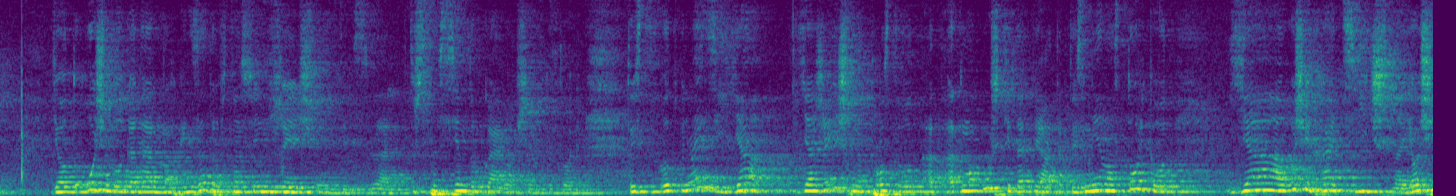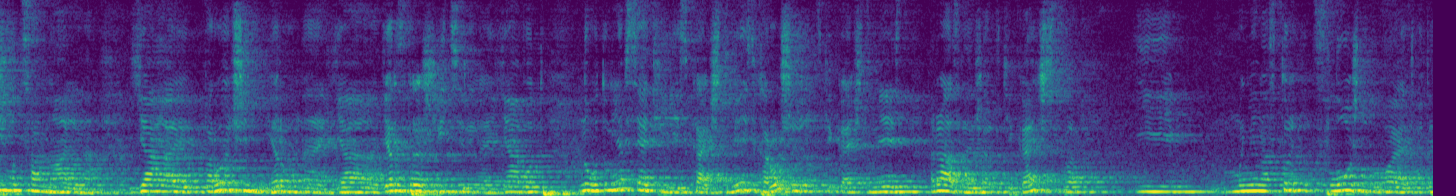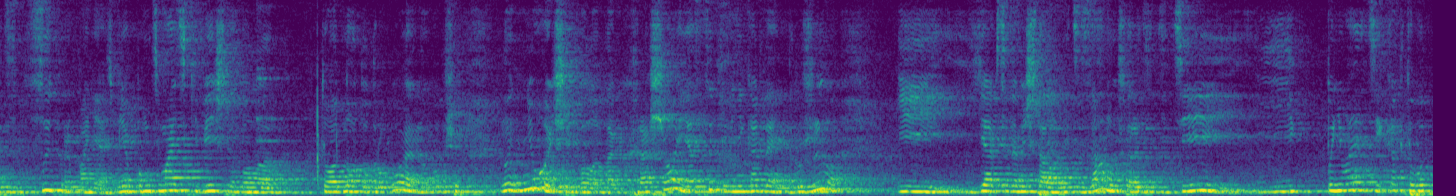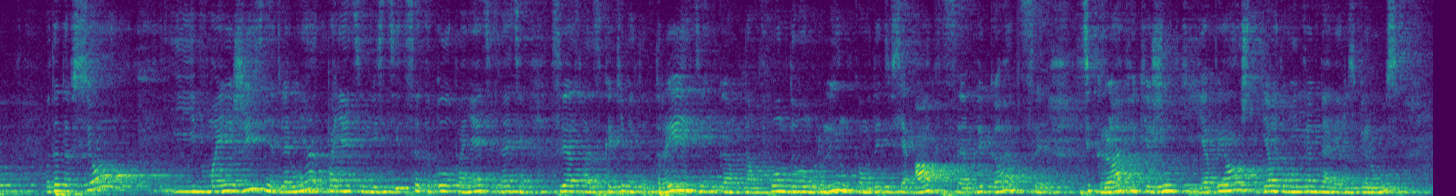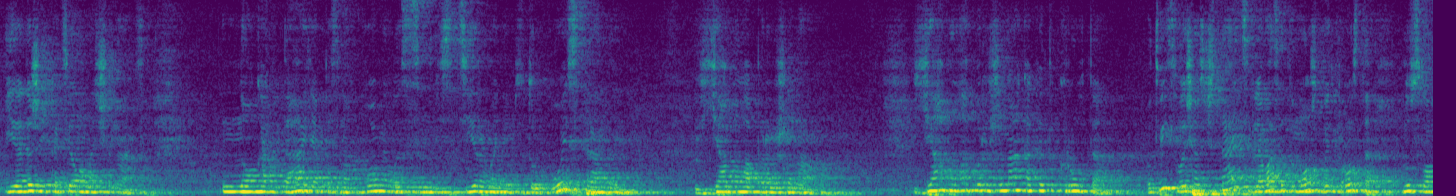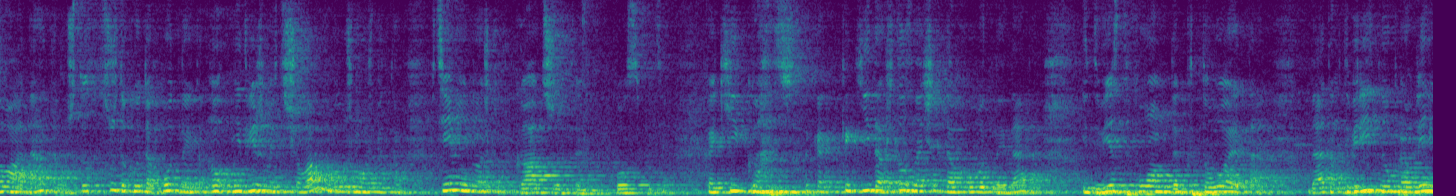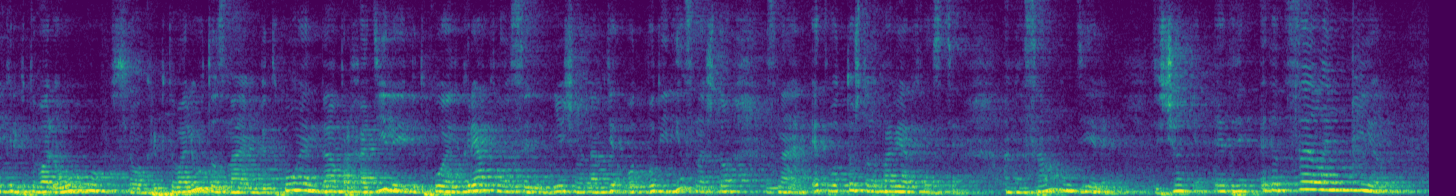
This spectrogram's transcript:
Я вот очень благодарна организаторам, что у нас сегодня женщины здесь зале, потому что совсем другая вообще аудитория. То есть, вот понимаете, я, я женщина просто вот от, от макушки до пяток. То есть мне настолько вот, я очень хаотична, я очень эмоциональна, я порой очень нервная, я, я раздражительная, я вот, ну вот у меня всякие есть качества, у меня есть хорошие женские качества, у меня есть разные женские качества, и мне настолько сложно бывает вот эти цифры понять. У меня по математике вечно было то одно, то другое, но, в общем, ну, не очень было так хорошо, я с цифрами никогда не дружила, и я всегда мечтала выйти замуж, родить детей, и, понимаете, как-то вот, вот это все и в моей жизни для меня понятие инвестиций это было понятие, знаете, связанное с каким-то трейдингом, там, фондовым рынком, вот эти все акции, облигации, эти графики жуткие. Я поняла, что я в этом никогда не разберусь, и я даже не хотела начинать. Но когда я познакомилась с инвестированием с другой стороны, я была поражена. Я была поражена, как это круто. Вот видите, вы сейчас читаете, для вас это может быть просто, ну, слова, да, там, что, что такое доходные, ну, недвижимость еще ладно, вы уже, может быть, там, в теме немножко, гаджеты, господи, какие гаджеты, как, какие, да, что значит доходные, да, там, инвестфонды, кто это, да, там, доверительное управление криптовалютой, о, все, криптовалюта, знаем, биткоин, да, проходили, и биткоин крякнулся, нечего там делать, вот, вот единственное, что знаем, это вот то, что на поверхности, а на самом деле Девчонки, это, это целый мир.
